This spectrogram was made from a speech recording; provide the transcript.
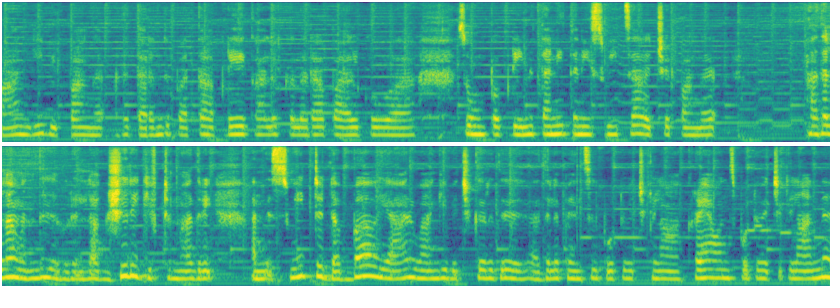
வாங்கி விற்பாங்க அதை திறந்து பார்த்தா அப்படியே கலர் கலராக பால்கோவா, சோம்பு அப்படின்னு தனித்தனி ஸ்வீட்ஸாக வச்சுருப்பாங்க அதெல்லாம் வந்து ஒரு லக்ஸுரி கிஃப்ட் மாதிரி. அந்த ஸ்வீட்டு டப்பாவை யார் வாங்கி வச்சுக்கிறது? அதில் பென்சில் போட்டு வச்சுக்கலாம், க்ரையான்ஸ் போட்டு வச்சுக்கலான்னு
